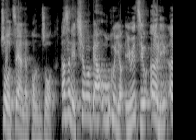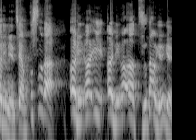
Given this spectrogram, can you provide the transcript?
做这样的工作，但是你千万不要误会有，以为只有二零二零年这样，不是的，二零二一、二零二二，直到永远，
